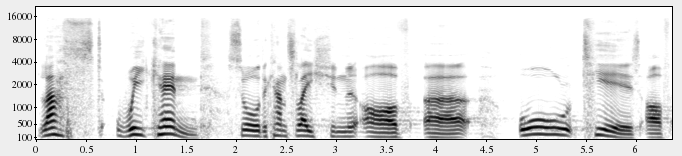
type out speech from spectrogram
last weekend saw the cancellation of uh, all tiers of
